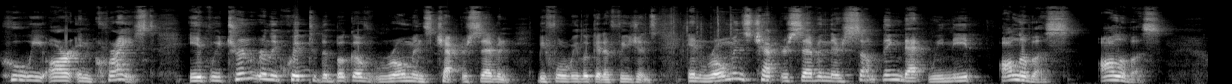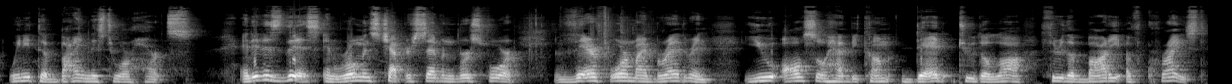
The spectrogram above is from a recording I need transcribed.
who we are in Christ. If we turn really quick to the book of Romans chapter 7 before we look at Ephesians. In Romans chapter 7, there's something that we need, all of us, all of us, we need to bind this to our hearts. And it is this in Romans chapter 7 verse 4. Therefore, my brethren, you also have become dead to the law through the body of Christ,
